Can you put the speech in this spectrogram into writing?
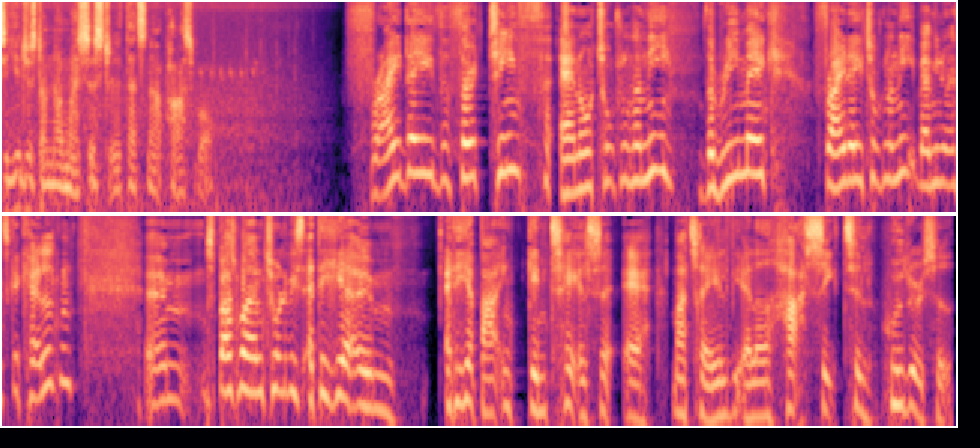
See, you just don't know my sister. That's not possible. Friday the 13th, anno 2009, The Remake, Friday 2009, hvad vi nu end skal kalde den. Øhm, spørgsmålet er naturligvis, er det her... Øhm, er det her bare en gentagelse af materiale, vi allerede har set til hudløshed,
